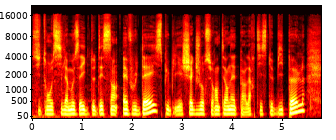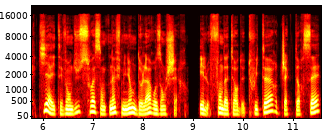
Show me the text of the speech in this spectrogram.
Citons aussi la mosaïque de dessins Everydays, publiée chaque jour sur Internet par l'artiste Beeple, qui a été vendue 69 millions de dollars aux enchères. Et le fondateur de Twitter, Jack Dorsey,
